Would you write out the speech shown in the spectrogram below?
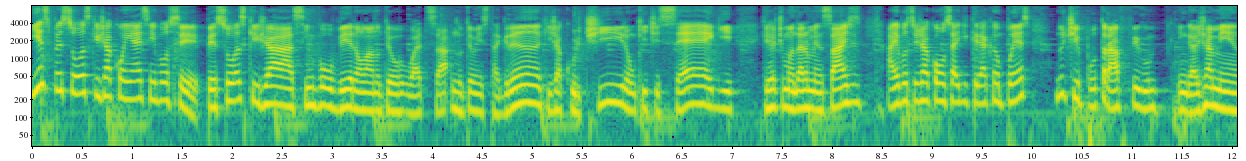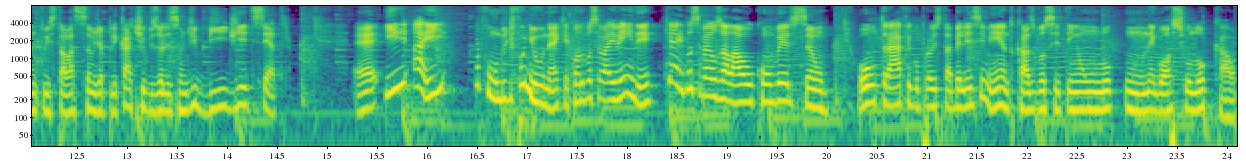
E as pessoas que já conhecem você, pessoas que já se envolveram lá no teu WhatsApp, no teu Instagram, que já curtiram, que te segue, que já te mandaram mensagens, aí você já consegue criar campanhas do tipo tráfego, engajamento, instalação de aplicativo, visualização de vídeo, etc. É, e aí o fundo de funil, né? Que é quando você vai vender, que aí você vai usar lá o conversão ou o tráfego para o estabelecimento, caso você tenha um, um negócio local.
